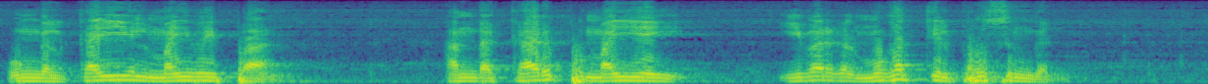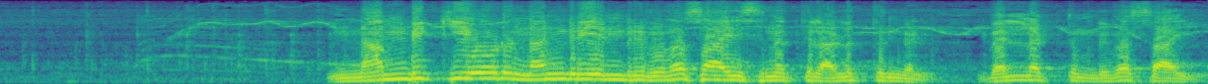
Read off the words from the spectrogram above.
உங்கள் கையில் மை வைப்பான். அந்த கருப்பு மையை இவர்கள் முகத்தில் பூசுங்கள். நம்பிக்கையோடு நன்றி என்று விவசாய சின்னத்தில் அழுத்துங்கள். வெல்லட்டும் விவசாயி.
